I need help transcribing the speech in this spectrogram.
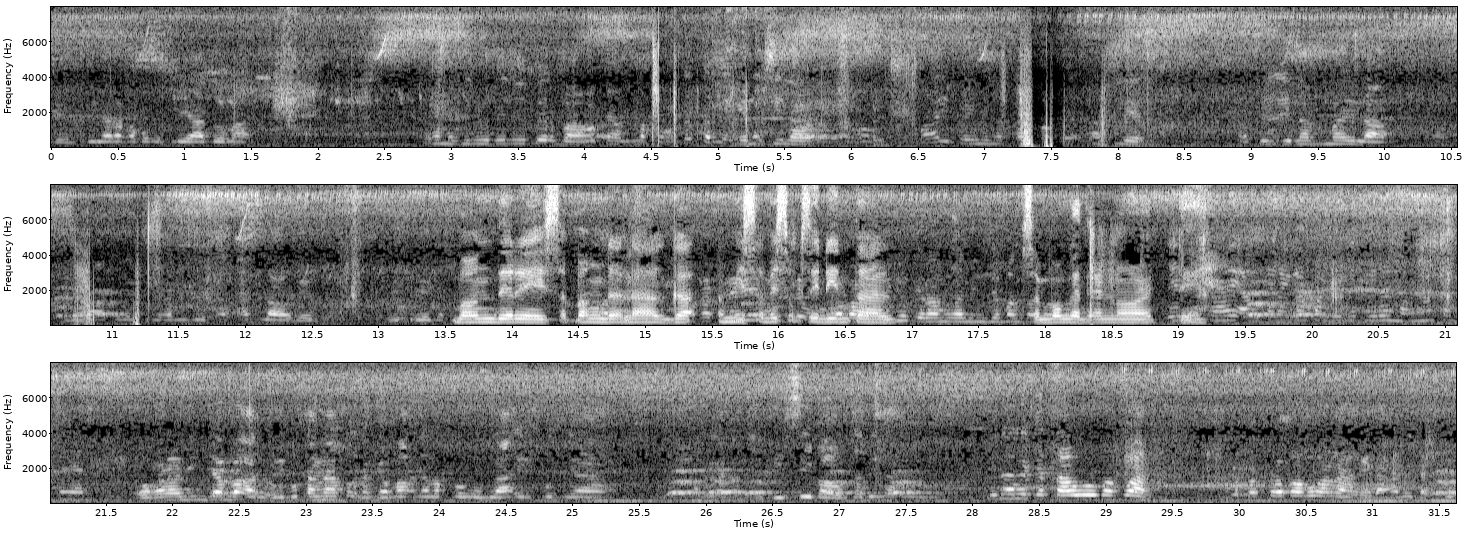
din. Pila na ka pong empleyado na. Kung may dinideliver ba, tatagin na sila. May yung mga tao. At least, kasi ginagmay lang. Boundary sa pangdalaga, Misamis Occidental, sa Bonga del Norte. O karang ninja ba, ang ibutang nato, nagama na lang po, umlain po niya. Busy ba, sa din na, kinari katawo ba kwa? Kapag trabaho ang angin, ang ano.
